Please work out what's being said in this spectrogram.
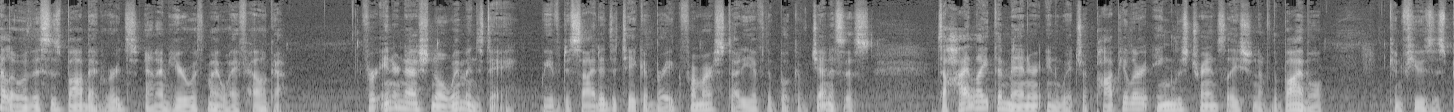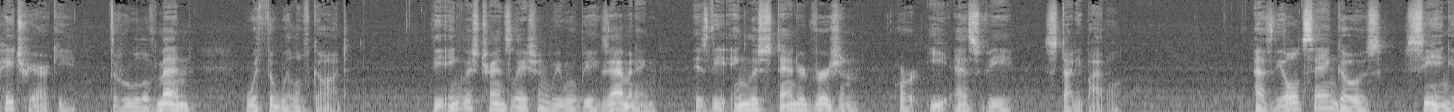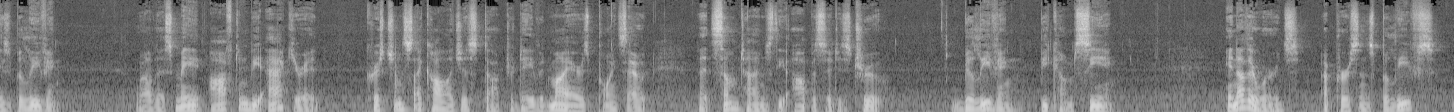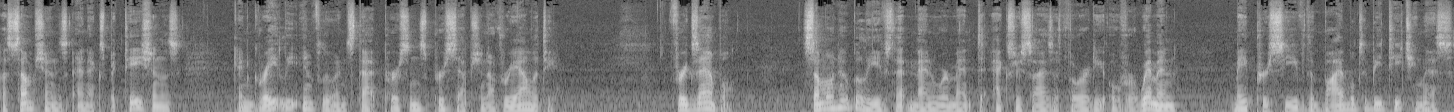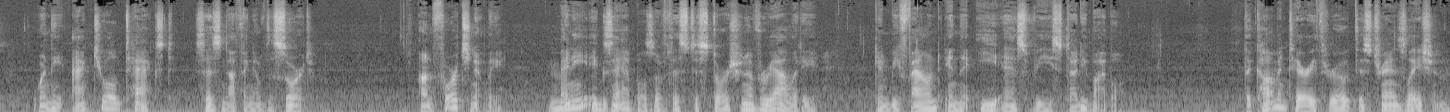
Hello, this is Bob Edwards, and I'm here with my wife Helga. For International Women's Day, we have decided to take a break from our study of the book of Genesis to highlight the manner in which a popular English translation of the Bible confuses patriarchy, the rule of men, with the will of God. The English translation we will be examining is the English Standard Version, or ESV, Study Bible. As the old saying goes, seeing is believing. While this may often be accurate, Christian psychologist Dr. David Myers points out that sometimes the opposite is true. Believing becomes seeing. In other words, a person's beliefs, assumptions, and expectations can greatly influence that person's perception of reality. For example, someone who believes that men were meant to exercise authority over women may perceive the Bible to be teaching this when the actual text says nothing of the sort. Unfortunately, many examples of this distortion of reality can be found in the ESV Study Bible. The commentary throughout this translation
